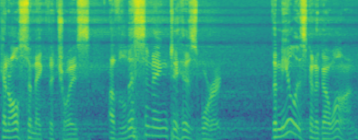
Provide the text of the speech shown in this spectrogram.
can also make the choice of listening to his word. The meal is going to go on.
